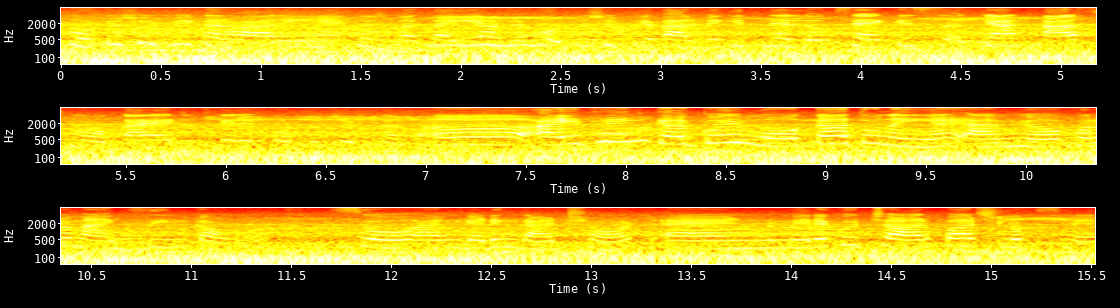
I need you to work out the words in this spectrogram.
फोटोशूट भी करवा रही हैं कुछ बताइए हमें फोटोशूट के बारे में कितने लुक्स है किस क्या खास मौका है जिसके लिए फोटोशूट करवा आई थिंक कोई मौका तो नहीं है I am your for a magazine cover so I am getting that shot and मेरे कुछ चार पाँच लुक्स हैं।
